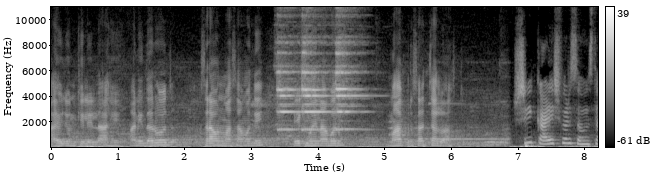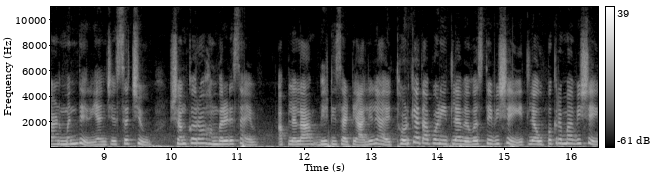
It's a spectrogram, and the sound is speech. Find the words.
आयोजन केलेलं आहे. आणि दररोज श्रावण मासामध्ये एक महिनाभर महाप्रसाद चालू असतो. श्री काळेश्वर संस्थान मंदिर यांचे सचिव शंकरराव हंबर्डे साहेब आपल्याला भेटीसाठी आलेले आहेत. थोडक्यात आपण इथल्या व्यवस्थेविषयी इथल्या उपक्रमाविषयी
